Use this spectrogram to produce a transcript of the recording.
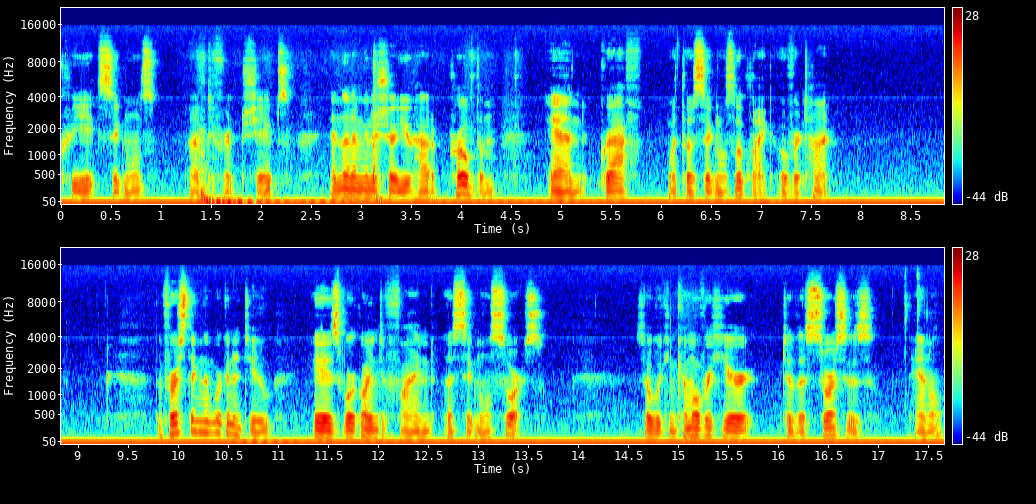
creates signals of different shapes, and then I'm going to show you how to probe them and graph what those signals look like over time. The first thing that we're going to do is we're going to find a signal source. So we can come over here to the sources panel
